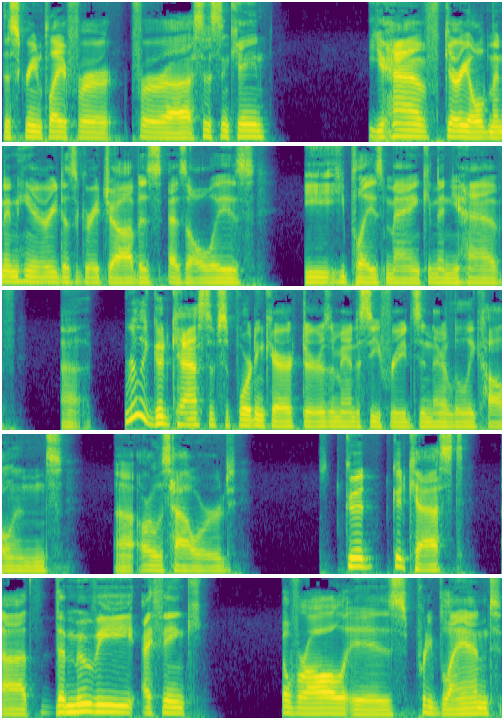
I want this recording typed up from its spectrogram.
the screenplay for for uh, Citizen Kane. You have Gary Oldman in here; he does a great job as as always. He he plays Mank, and then you have uh, really good cast of supporting characters. Amanda Seyfried's in there, Lily Collins, uh, Arliss Howard. Good good cast. Uh, the movie, I think, overall is pretty bland,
